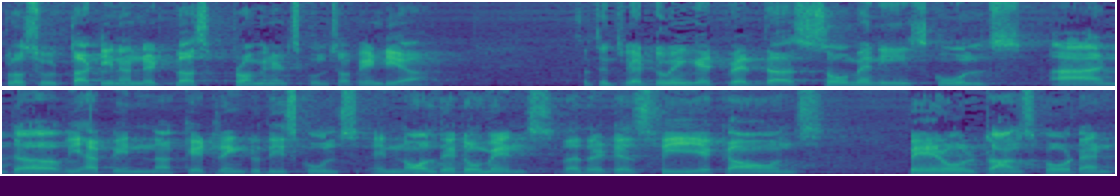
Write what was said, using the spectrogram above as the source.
close to 1300 plus prominent schools of India. So since we are doing it with uh, so many schools and uh, we have been uh, catering to these schools in all their domains, whether it is fee, accounts, payroll, transport and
